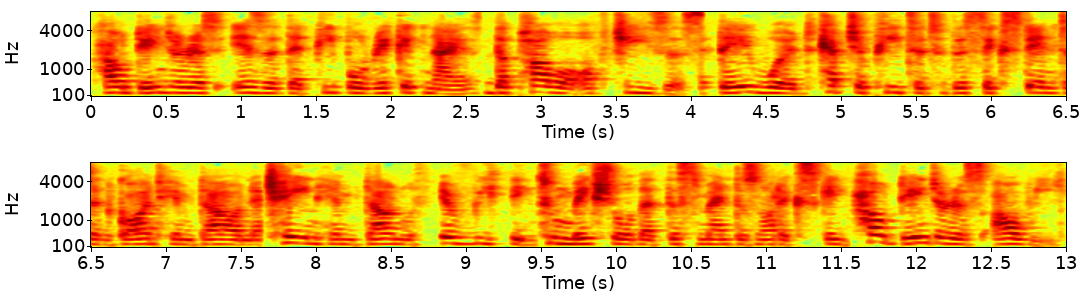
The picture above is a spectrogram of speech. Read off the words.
How dangerous is it that people recognize the power of Jesus? That they would capture Peter to this extent and guard him down, chain him down with everything to make sure that this man does not escape. How dangerous are we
